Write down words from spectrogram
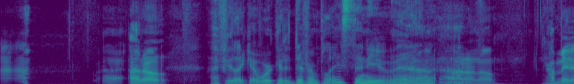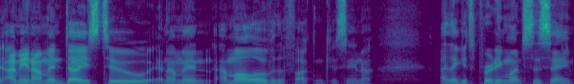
I don't. I feel like I work at a different place than you, Yeah, man. I don't know. I'm in. I mean, I'm in Dice too, and I'm in. I'm all over the fucking casino. I think it's pretty much the same.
